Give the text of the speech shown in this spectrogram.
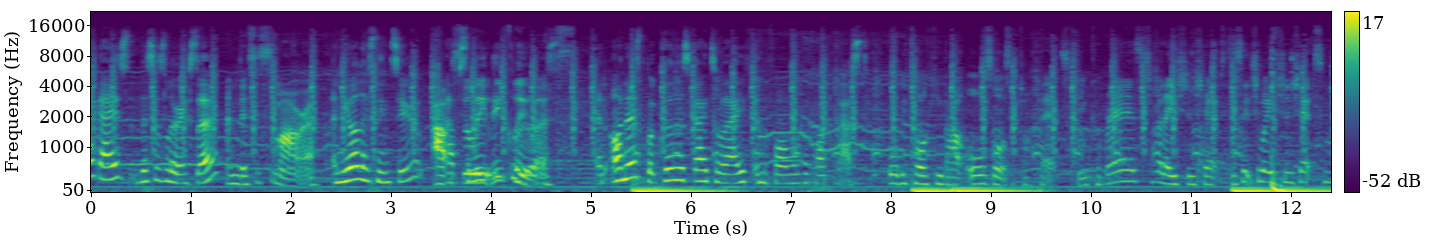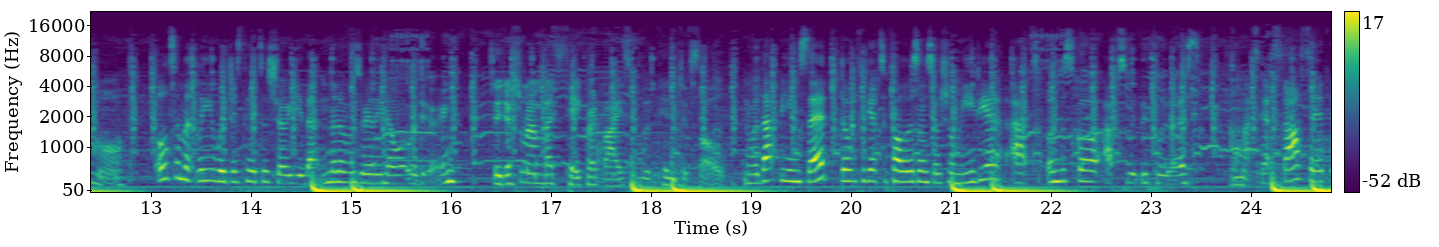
Hi guys, this is Larissa, And this is Samara. and you are listening to Absolutely Clueless. an honest but clueless guide to life in the form of a podcast. We'll be talking about all sorts of topics, from careers to relationships to situationships and more. Ultimately, we're just here to show you that none of us really know what we're doing. So just remember to take our advice with a pinch of salt. And with that being said, don't forget to follow us on social media at underscore absolutely clueless. And let's get started.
